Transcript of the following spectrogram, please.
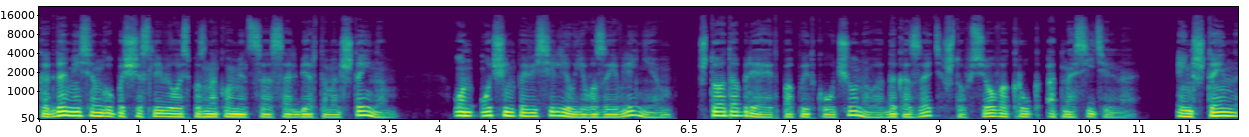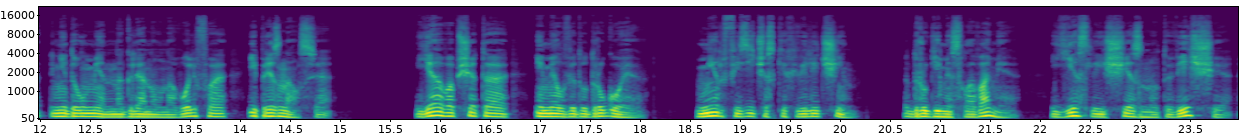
Когда Мессингу посчастливилось познакомиться с Альбертом Эйнштейном, он очень повеселил его заявлением, что одобряет попытку ученого доказать, что все вокруг относительно. Эйнштейн недоуменно глянул на Вольфа и признался. «Я, вообще-то, имел в виду другое. Мир физических величин. Другими словами, если исчезнут вещи,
